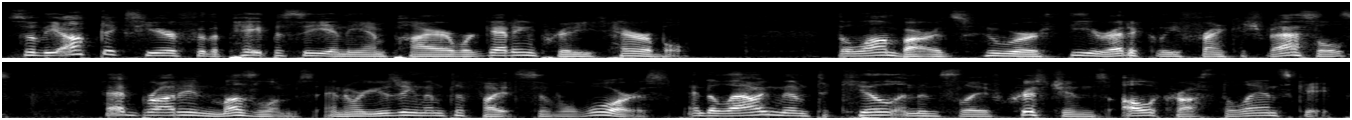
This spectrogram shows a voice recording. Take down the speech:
So the optics here for the papacy and the empire were getting pretty terrible. The Lombards, who were theoretically Frankish vassals, had brought in Muslims and were using them to fight civil wars, and allowing them to kill and enslave Christians all across the landscape.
